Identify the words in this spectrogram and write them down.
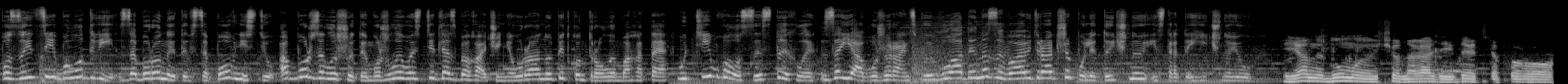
Позиції було дві: заборонити все повністю або ж залишити можливості для збагачення урану під контролем МАГАТЕ. Утім, голоси стихли. Заяву ж іранської влади називають радше політичною і стратегічною. Я не думаю, що наразі йдеться про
